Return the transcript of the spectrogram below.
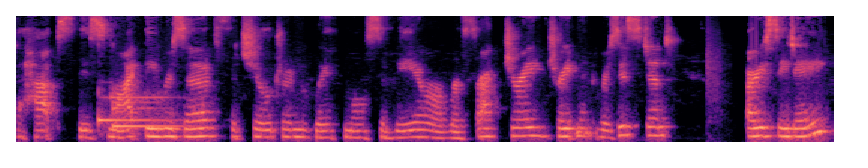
perhaps this might be reserved for children with more severe or refractory treatment resistant OCD.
